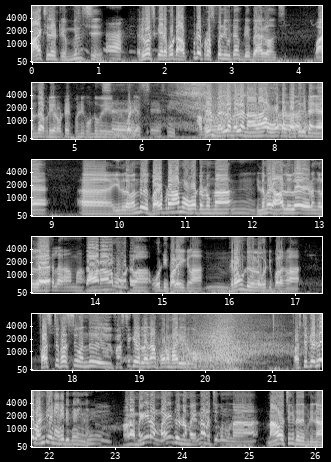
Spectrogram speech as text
ஆக்சிலேட்டர் மிதிச்சு ரிவர்ஸ் கேரை போட்டு அப்படியே ப்ரெஸ் பண்ணி விட்டேன் அப்படியே பேக்ல வந்துச்சு. வந்து அப்படியே ரொட்டேட் பண்ணி கொண்டு போய் நிப்பாட்டியாச்சு. அப்படியே மெல்ல மெல்ல நானா ஓட்ட கத்துக்கிட்டேங்க. இதுல வந்து பயப்படாம ஓட்டணும்னா இந்த மாதிரி ஆளுல இடங்கள்ல தாராளமா ஓட்டலாம் ஓட்டி பழகிக்கலாம் கிரவுண்டுகளில் ஓட்டி பழகலாம். ஃபர்ஸ்ட் ஃபர்ஸ்ட் வந்து ஃபர்ஸ்ட் கியர்ல தான் போற மாதிரி இருக்கும். ஃபர்ஸ்ட் கியர்ல வண்டியை நகட்டி பழகணும். ஆனா மெயினா மைண்ட்ல நம்ம என்ன வச்சுக்கணும்னா நான் வச்சுக்கிட்டது எப்படின்னா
